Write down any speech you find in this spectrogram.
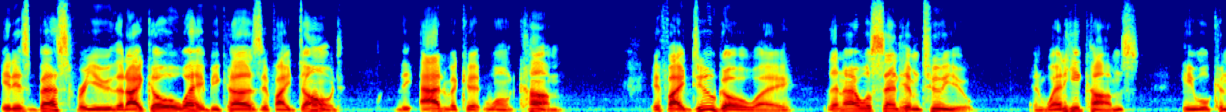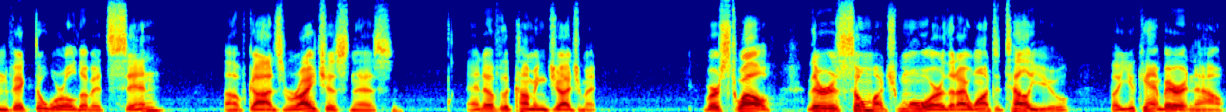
it is best for you that I go away, because if I don't, the advocate won't come. If I do go away, then I will send him to you. And when he comes, he will convict the world of its sin, of God's righteousness, and of the coming judgment. Verse 12 there is so much more that I want to tell you, but you can't bear it now.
